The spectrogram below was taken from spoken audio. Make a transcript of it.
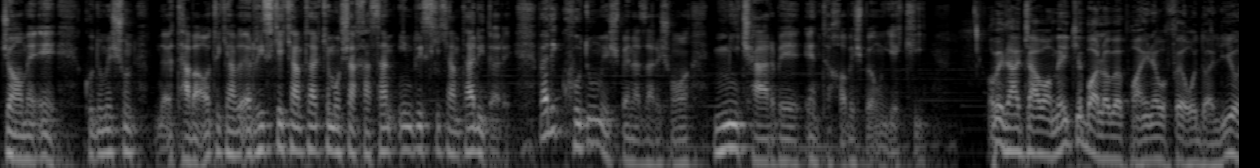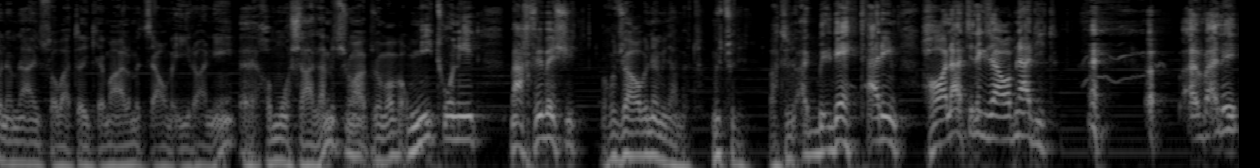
جامعه؟ کدومشون طبعات کم ریسک کمتر که مشخصا این ریسک کمتری داره. ولی کدومش به نظر شما میچربه انتخابش به اون یکی؟ خب در جوامعی که بالا به پایینه و فئودالی و نمی‌دونم این صحبتایی که معلومه جوامع ایرانی خب مسلم شما شما می‌تونید مخفی بشید. خب جواب نمیدم بهتون. می‌تونید. بهترین حالت اینه که جواب ندید. ولی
